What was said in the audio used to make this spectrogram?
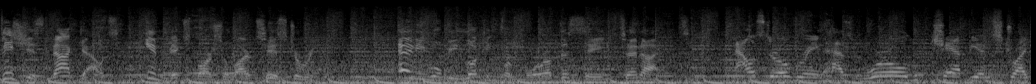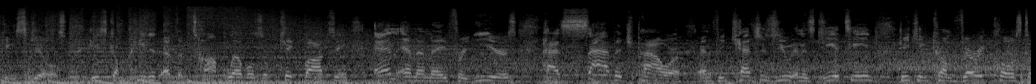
vicious knockouts in mixed martial arts history. And he will be looking for more of the same tonight. Alistair Overeem has world champion striking skills. He's competed at the top levels of kickboxing and MMA for years, has savage power, and if he catches you in his guillotine, he can come very close to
